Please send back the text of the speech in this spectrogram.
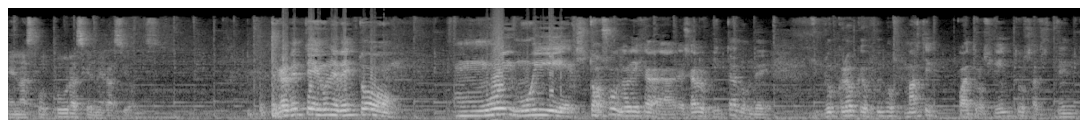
en las futuras generaciones. Realmente un evento muy, muy exitoso, yo le dije a Alessandro Lupita, donde yo creo que fuimos más de 400 asistentes.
